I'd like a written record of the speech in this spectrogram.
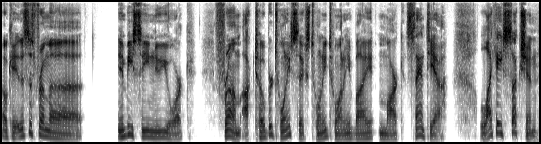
Okay, this is from uh NBC New York from October 26, 2020, by Mark Santia. Like a suction,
